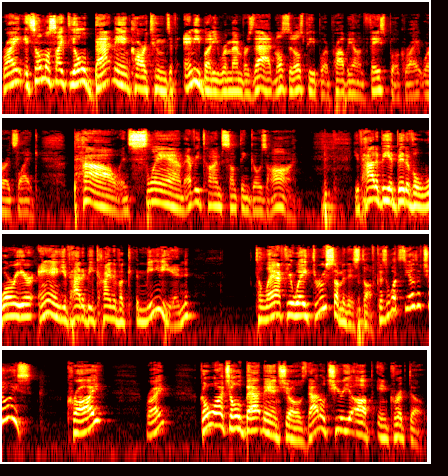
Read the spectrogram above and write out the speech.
right? It's almost like the old Batman cartoons, if anybody remembers that. Most of those people are probably on Facebook, right? Where it's like pow and slam every time something goes on. You've had to be a bit of a warrior and you've had to be kind of a comedian to laugh your way through some of this stuff. Because what's the other choice? Cry, right? Go watch old Batman shows. That'll cheer you up in crypto.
